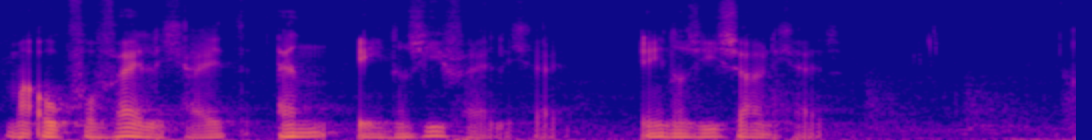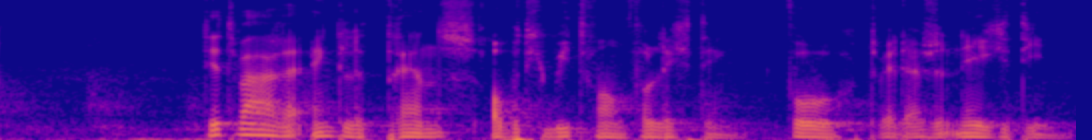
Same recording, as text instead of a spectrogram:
maar ook voor veiligheid en energieveiligheid, energiezuinigheid. Dit waren enkele trends op het gebied van verlichting voor 2019.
